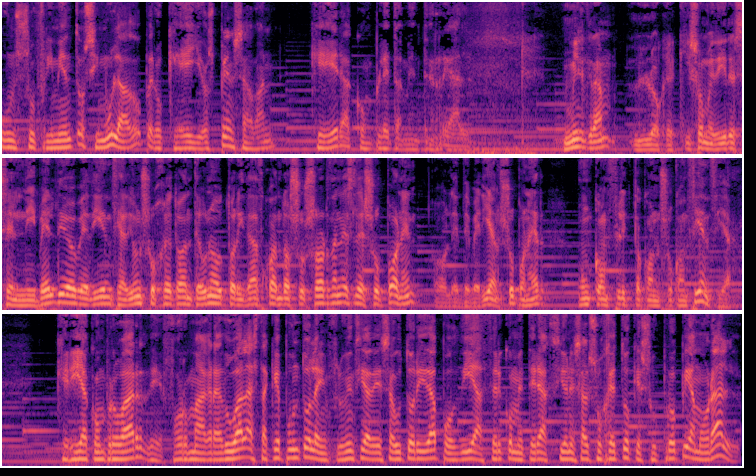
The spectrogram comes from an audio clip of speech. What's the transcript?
un sufrimiento simulado, pero que ellos pensaban que era completamente real. Milgram lo que quiso medir es el nivel de obediencia de un sujeto ante una autoridad cuando sus órdenes le suponen, o le deberían suponer, un conflicto con su conciencia. Quería comprobar de forma gradual hasta qué punto la influencia de esa autoridad podía hacer cometer acciones al sujeto que su propia moral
